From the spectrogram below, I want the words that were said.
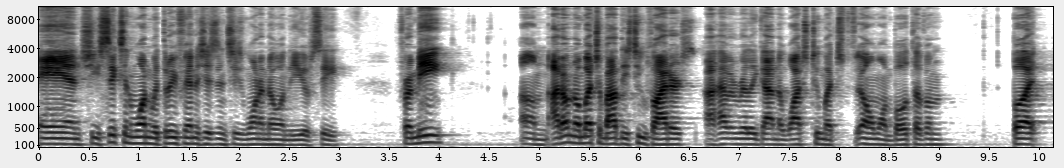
and she's six and one with three finishes, and she's one and zero in the UFC. For me, um, I don't know much about these two fighters. I haven't really gotten to watch too much film on both of them, but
